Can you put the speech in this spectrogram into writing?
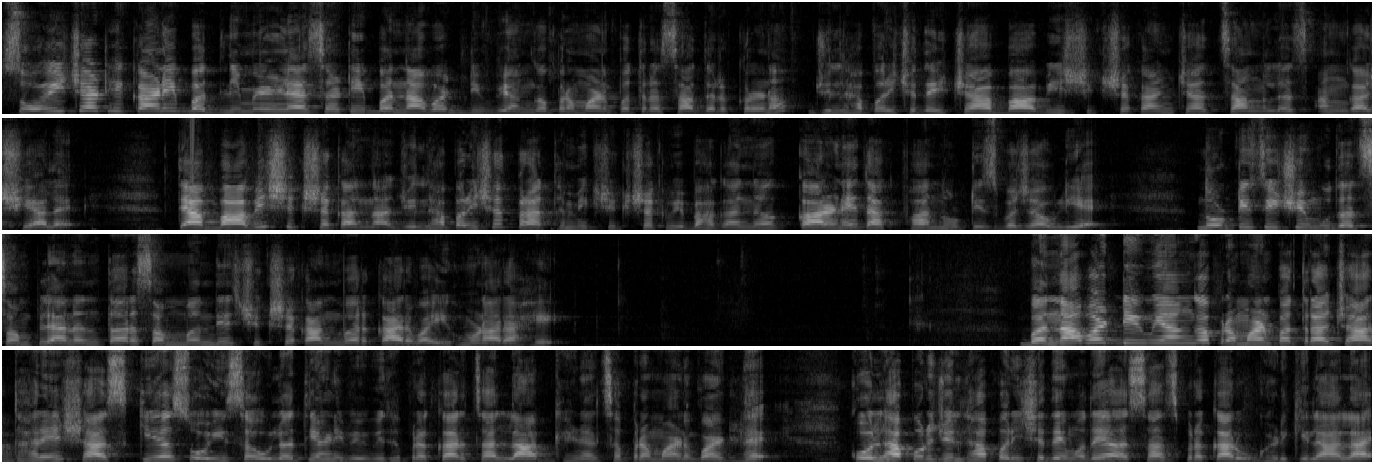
सोयीच्या ठिकाणी बदली मिळण्यासाठी बनावट दिव्यांग प्रमाणपत्र सादर करणं जिल्हा परिषदेच्या बावीस शिक्षकांच्या चांगलंच अंगाशी आलंय. त्या बावीस शिक्षकांना जिल्हा परिषद प्राथमिक शिक्षक विभागानं कारणे दाखवा नोटीस बजावली आहे. नोटीसीची मुदत संपल्यानंतर संबंधित शिक्षकांवर कारवाई होणार आहे. बनावट दिव्यांग प्रमाणपत्राच्या आधारे शासकीय सोयी सवलती आणि विविध प्रकारचा लाभ घेण्याचं प्रमाण वाढलंय. कोल्हापूर जिल्हा परिषदेमध्ये असाच प्रकार उघडकीला आलाय.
